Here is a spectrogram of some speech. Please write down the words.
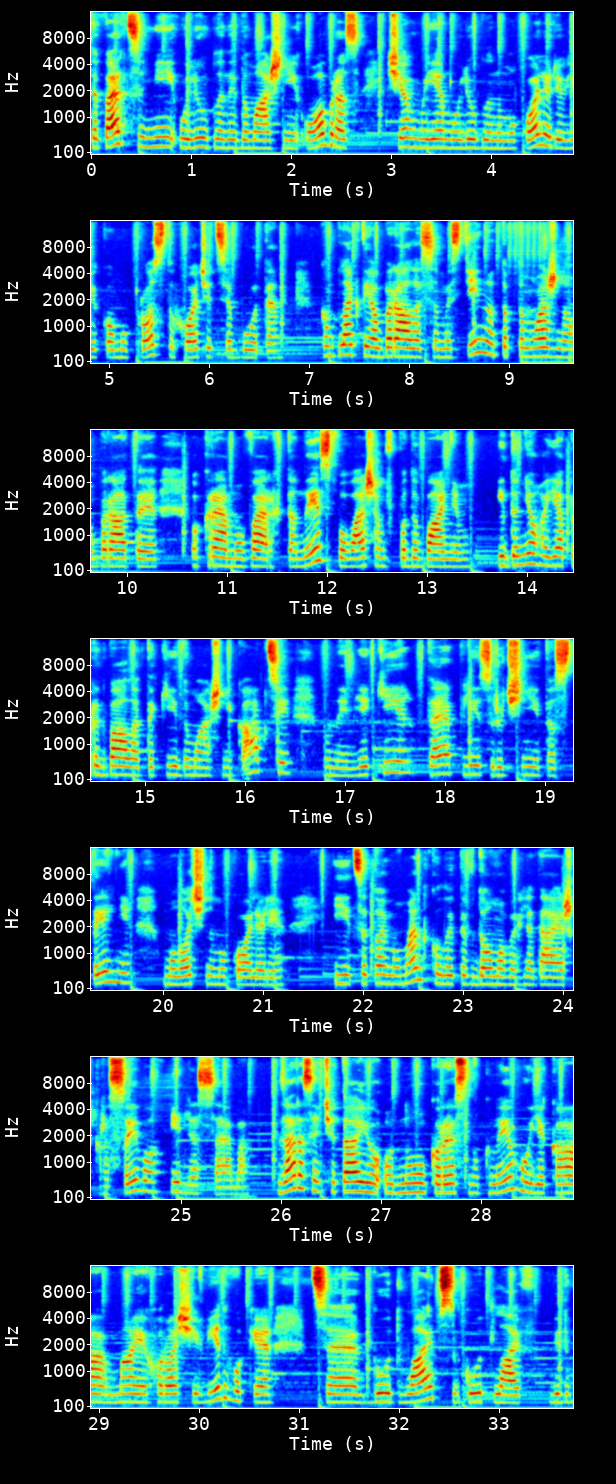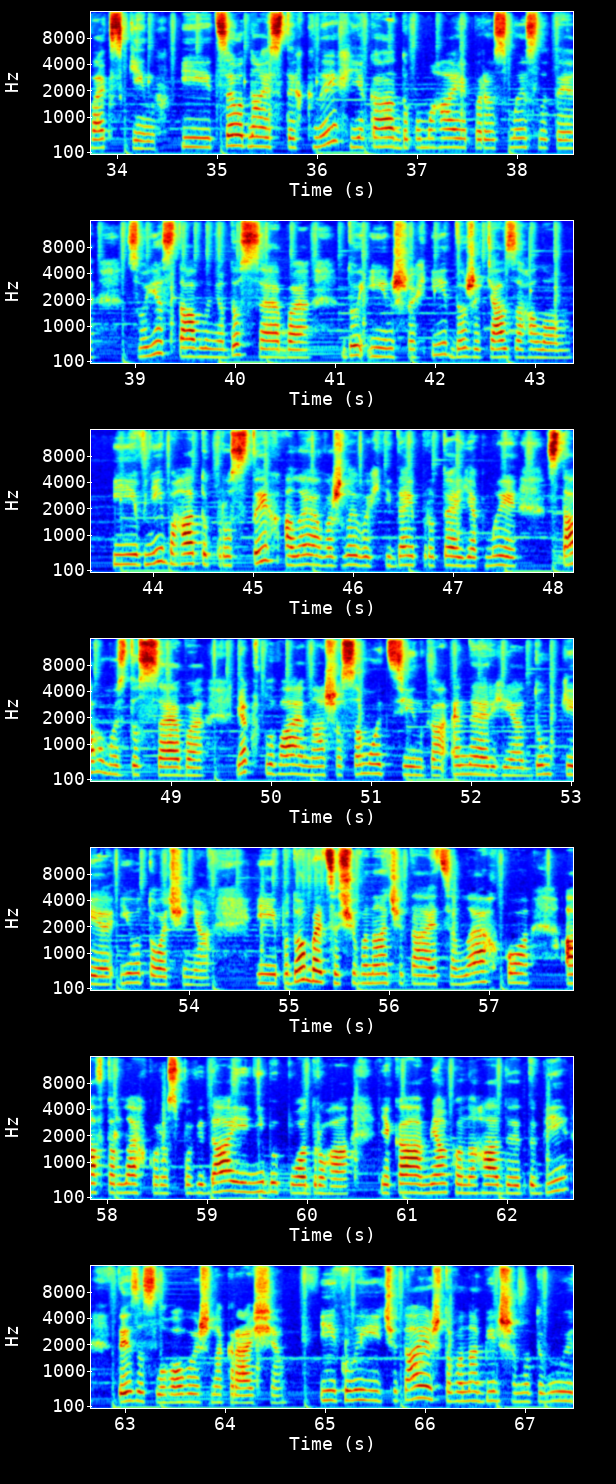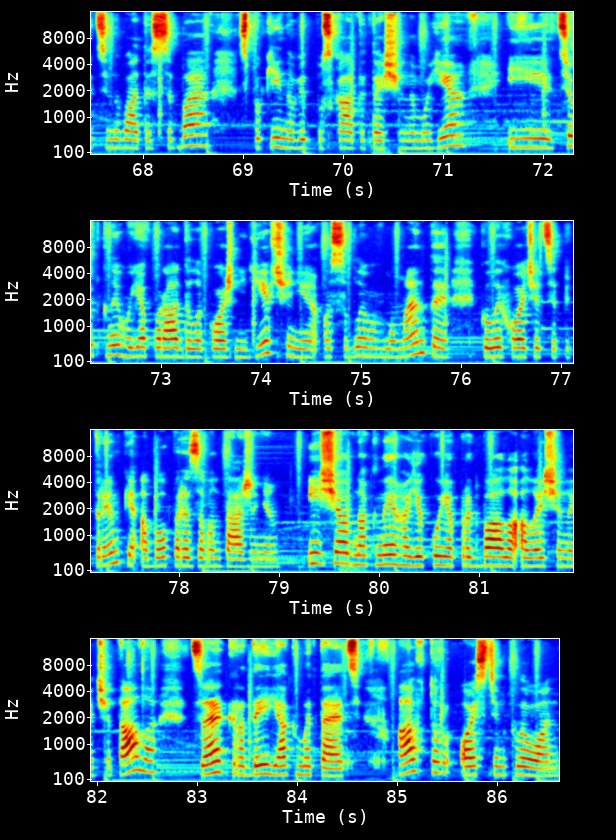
Тепер це мій улюблений домашній образ, ще в моєму улюбленому кольорі, в якому просто хочеться бути. Комплект я обирала самостійно, тобто можна обирати окремо верх та низ по вашим вподобанням. І до нього я придбала такі домашні капці, вони м'які, теплі, зручні та стильні в молочному кольорі. І це той момент, коли ти вдома виглядаєш красиво і для себе. Зараз я читаю одну корисну книгу, яка має хороші відгуки. Це Good Vibes, Good Life від Vex King. І це одна із тих книг, яка допомагає переосмислити своє ставлення до себе, до інших і до життя загалом. І в ній багато простих, але важливих ідей про те, як ми ставимось до себе, як впливає наша самооцінка, енергія, думки і оточення. І подобається, що вона читається легко, автор легко розповідає, ніби подруга, яка м'яко нагадує тобі, ти заслуговуєш на краще. І коли її читаєш, то вона більше мотивує цінувати себе, спокійно відпускати те, що не моє. І цю книгу я порадила кожній дівчині, особливо в моменти, коли хочеться підтримки або перезавантаження. І ще одна книга, яку я придбала, але ще не читала, це Кради як митець, автор Остін Клеон.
